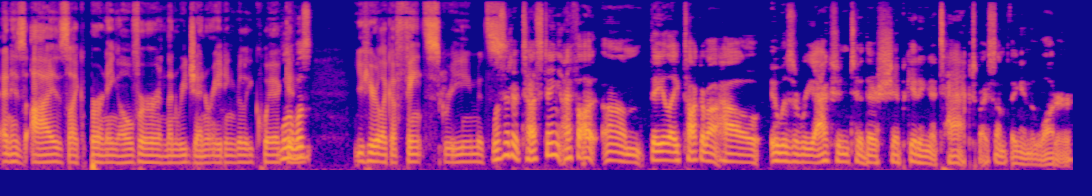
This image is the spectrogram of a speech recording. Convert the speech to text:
and his eyes like burning over and then regenerating really quick. Well, and was you hear like a faint scream. It's was it a testing? I thought um they like talk about how it was a reaction to their ship getting attacked by something in the water.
